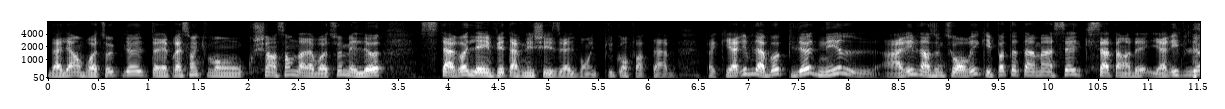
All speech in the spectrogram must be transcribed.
d'aller en voiture. Puis là, t'as l'impression qu'ils vont coucher ensemble dans la voiture, mais là, Sitara l'invite à venir chez elle, ils vont être plus confortables. Fait qu'il arrive là-bas, puis là, Neil arrive dans une soirée qui est pas totalement celle qui s'attendait. Il arrive là,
